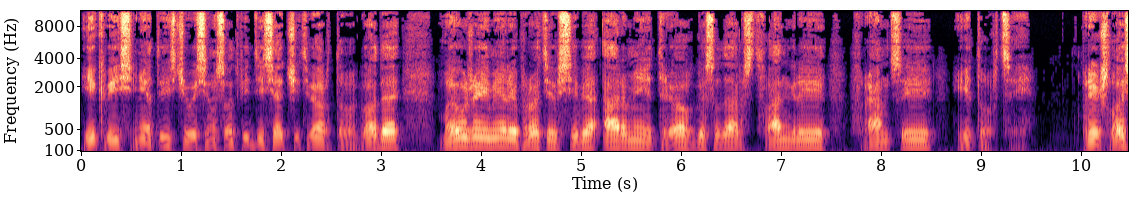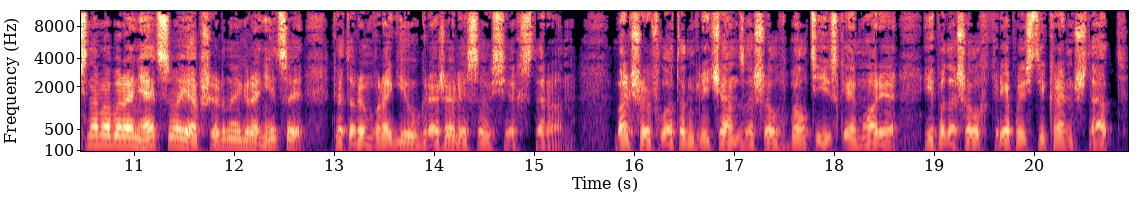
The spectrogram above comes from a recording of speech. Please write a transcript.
и к весне 1854 года мы уже имели против себя армии трех государств — Англии, Франции и Турции. Пришлось нам оборонять свои обширные границы, которым враги угрожали со всех сторон. Большой флот англичан зашел в Балтийское море и подошел к крепости Кронштадт,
